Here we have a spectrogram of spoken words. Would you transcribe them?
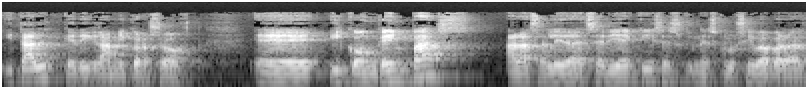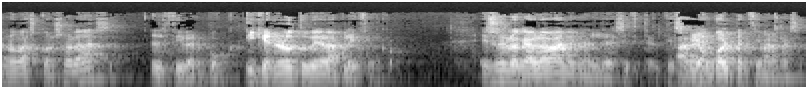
y tal, que diga Microsoft. eh, y con Game Pass, a la salida de Serie X, es en exclusiva para las nuevas consolas, el Cyberpunk. Y que no lo tuviera la Play 5. Eso es lo que hablaban en el de Shifted, que A sería ver. un golpe encima de la mesa.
